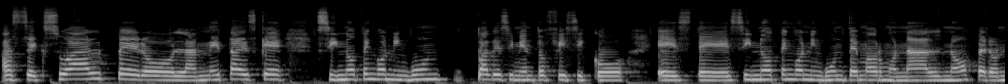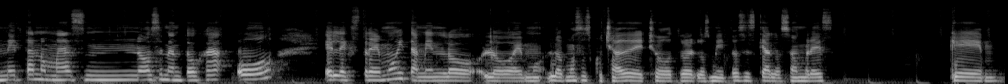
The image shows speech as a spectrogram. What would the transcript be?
asexual, pero la neta es que si no tengo ningún padecimiento físico, este, si no tengo ningún tema hormonal, ¿no? Pero neta nomás no se me antoja o el extremo y también lo, lo, lo hemos escuchado, de hecho otro de los mitos es que a los hombres que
